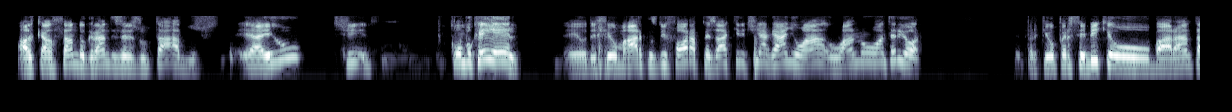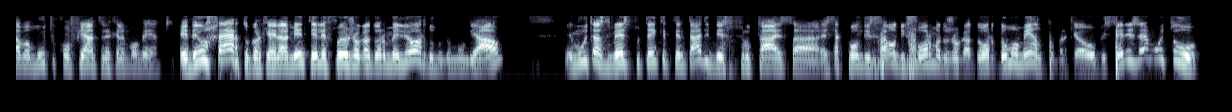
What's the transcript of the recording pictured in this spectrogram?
alcançando grandes resultados. E aí eu convoquei ele. Eu deixei o Marcos de fora, apesar que ele tinha ganho o ano anterior. Porque eu percebi que o Baran estava muito confiante naquele momento. E deu certo, porque realmente ele foi o jogador melhor do, do Mundial. E muitas vezes tu tem que tentar de desfrutar essa, essa condição de forma do jogador do momento, porque o Biceres é muito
